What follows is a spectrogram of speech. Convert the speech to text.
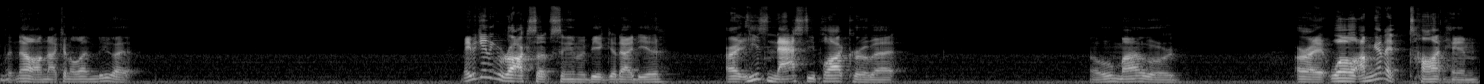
But no, I'm not going to let him do that. Maybe getting rocks up soon would be a good idea. Alright, he's nasty plot Crobat. Oh my lord. Alright, well, I'm gonna taunt him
